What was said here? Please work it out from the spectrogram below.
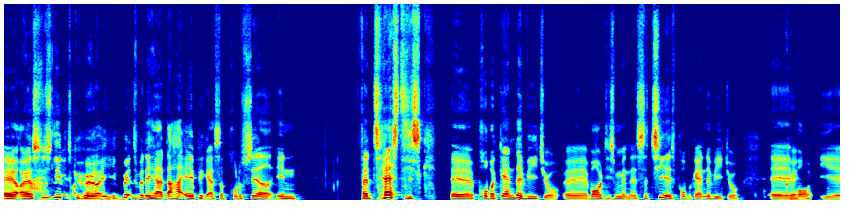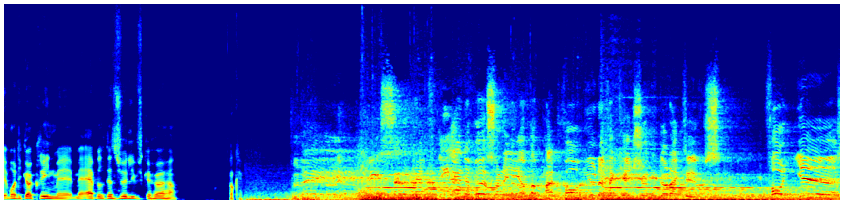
Øh, og jeg synes lige, vi skal høre, i forbindelse med det her, der har Epic altså produceret en fantastisk øh, propagandavideo, øh, hvor de som en satirisk propagandavideo, øh, Okay. hvor, de, øh, hvor de gør grin med, med Apple. Den synes jeg lige, vi skal høre her. Okay. We celebrate the anniversary of the Platform Unification Directives. For years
